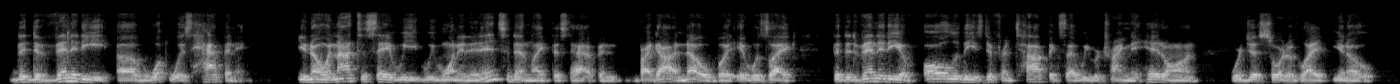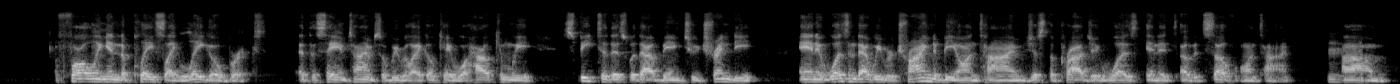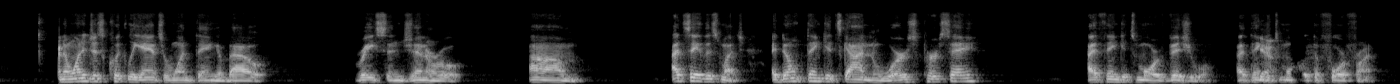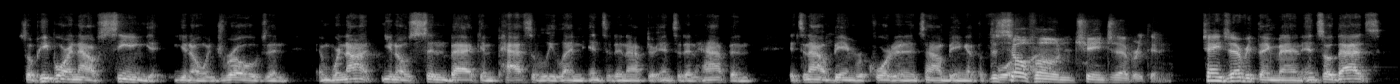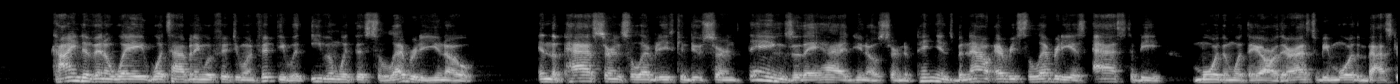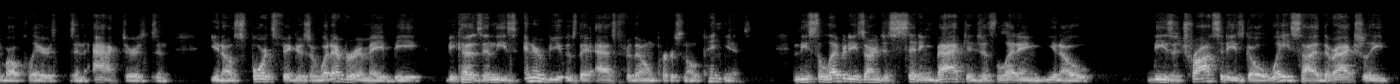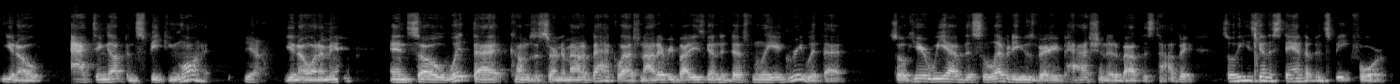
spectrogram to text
the divinity of what was happening you know, and not to say we we wanted an incident like this to happen, by God, no, but it was like the divinity of all of these different topics that we were trying to hit on were just sort of like, you know, falling into place like Lego bricks at the same time. So we were like, okay, well, how can we speak to this without being too trendy? And it wasn't that we were trying to be on time, just the project was in it of itself on time. Mm-hmm. Um, and I want to just quickly answer one thing about race in general. Um, I'd say this much. I don't think it's gotten worse per se. I think it's more visual. I think yeah. it's more at the forefront. So people are now seeing it, you know, in droves and and we're not, you know, sitting back and passively letting incident after incident happen. It's now mm-hmm. being recorded and it's now being at the The cell phone changed everything. Changed everything, man. And so that's kind of in a way what's happening with 5150 with even with this celebrity, you know, in the past certain celebrities can do certain things or they had you know certain opinions but now every celebrity is asked to be more than what they are they're asked to be more than basketball players and actors and you know sports figures or whatever it may be because in these interviews they ask for their own personal opinions and these celebrities aren't just sitting back and just letting you know these atrocities go wayside they're actually you know acting up and speaking on it yeah you know what i mean and so with that comes a certain amount of backlash. Not everybody's going to definitely agree with that. So here we have this celebrity who's very passionate about this topic. So he's going to stand up and speak for it.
